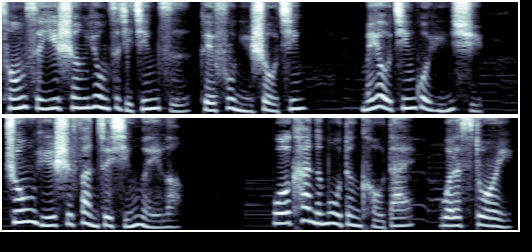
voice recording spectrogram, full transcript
从此医生用自己精子给妇女受精，没有经过允许，终于是犯罪行为了。我看得目瞪口呆。What a story！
